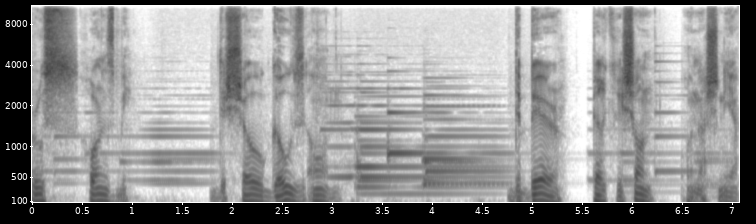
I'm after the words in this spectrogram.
ברוס הורנסבי, The show goes on. The Bear, פרק ראשון, עונה שנייה.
